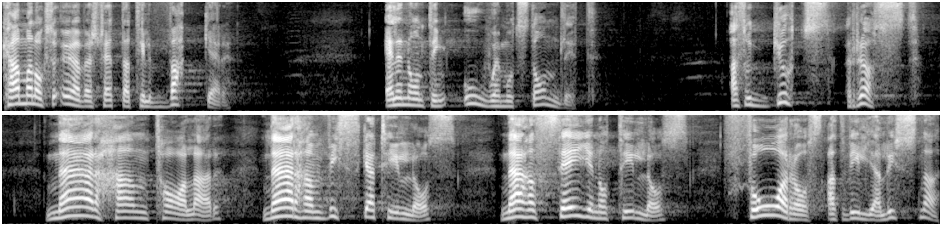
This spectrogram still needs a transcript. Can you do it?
kan man också översätta till vacker. Eller någonting oemotståndligt. Alltså Guds röst. När han talar, när han viskar till oss, när han säger något till oss, får oss att vilja lyssna.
